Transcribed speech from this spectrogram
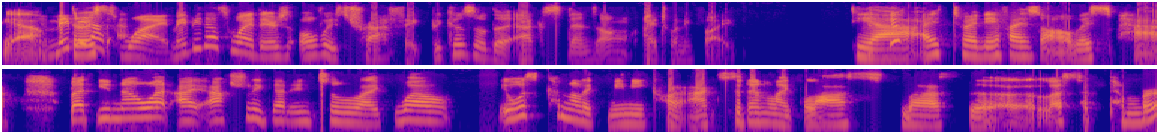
Yeah, maybe there's that's why maybe that's why there's always traffic because of the accidents on i-25 yeah, I twenty five is always packed. But you know what? I actually got into like well, it was kind of like mini car accident like last last uh, last September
